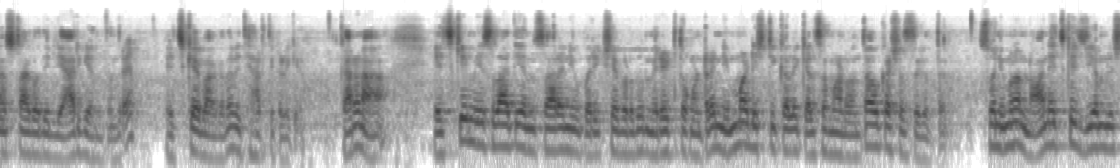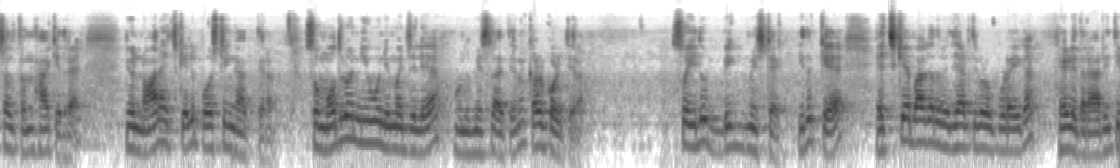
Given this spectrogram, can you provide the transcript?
ನಷ್ಟ ಆಗೋದಿಲ್ಲ ಯಾರಿಗೆ ಅಂತಂದರೆ ಎಚ್ ಕೆ ಭಾಗದ ವಿದ್ಯಾರ್ಥಿಗಳಿಗೆ. ಕಾರಣ ಎಚ್ ಕೆ ಮೀಸಲಾತಿ ಅನುಸಾರ ನೀವು ಪರೀಕ್ಷೆ ಬರೆದು ಮೆರಿಟ್ ತೊಗೊಂಡ್ರೆ ನಿಮ್ಮ ಡಿಸ್ಟಿಕಲ್ಲಿ ಕೆಲಸ ಮಾಡುವಂಥ ಅವಕಾಶ ಸಿಗುತ್ತೆ. ಸೊ, ನಿಮ್ಮನ್ನು non H K G M ಲಿಸ್ಟಲ್ಲಿ ತಂದು ಹಾಕಿದರೆ ನೀವು ನಾನ್ ಎಚ್ ಕೆಲಿ ಪೋಸ್ಟಿಂಗ್ ಆಗ್ತೀರಾ ಸೊ, ಮೊದಲು ನೀವು ನಿಮ್ಮ ಜಿಲ್ಲೆಯ ಒಂದು ಮೀಸಲಾತಿಯನ್ನು ಕಳ್ಕೊಳ್ತೀರಾ. ಸೊ, ಇದು ಬಿಗ್ ಮಿಸ್ಟೇಕ್ ಇದಕ್ಕೆ ಎಚ್ ಕೆ ಭಾಗದ ವಿದ್ಯಾರ್ಥಿಗಳು ಕೂಡ ಈಗ ಹೇಳಿದ್ದಾರೆ, ಆ ರೀತಿ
